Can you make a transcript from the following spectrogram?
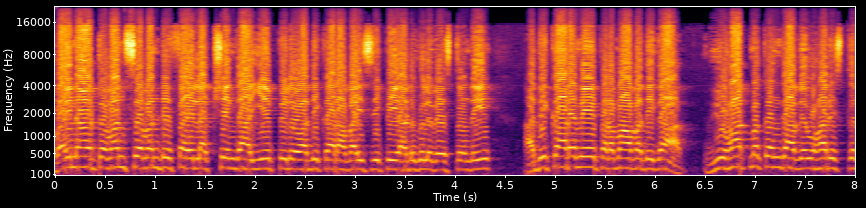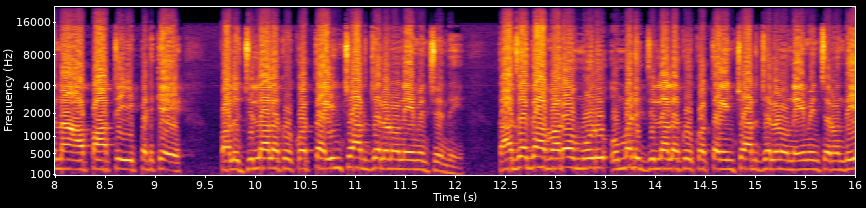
వైనాట్ వన్ సెవెంటీ ఫైవ్ లక్ష్యంగా ఏపీలో అధికార వైసీపీ అడుగులు వేస్తుంది? అధికారమే పరమావధిగా వ్యూహాత్మకంగా వ్యవహరిస్తున్న ఆ పార్టీ ఇప్పటికే పలు జిల్లాలకు కొత్త ఇన్ఛార్జీలను నియమించింది. తాజాగా మరో మూడు ఉమ్మడి జిల్లాలకు కొత్త ఇన్ఛార్జీలను నియమించనుంది.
